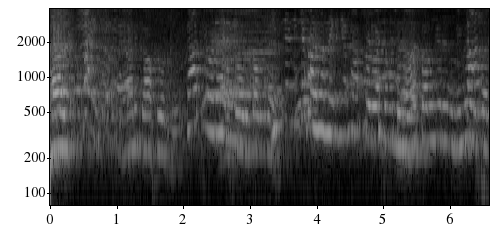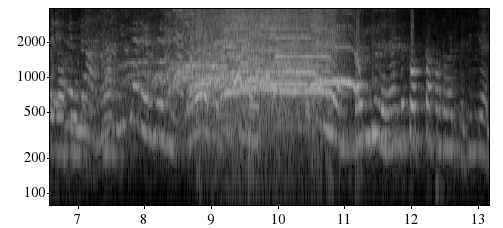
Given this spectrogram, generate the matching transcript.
ഹായ്. ഞാൻ കാസർഗോഡ് കാസർഗോഡ് കാസർഗോഡ് തമിഴ്. നിന്നെ കളി നന്നായിരുന്നു ഞാൻ കാസർഗോഡ് ഭാഷ ഞാൻ കൊണ്ടുവരുന്നത് നിങ്ങൾ സ്ഥലം കാസർഗോഡ് ഞാൻ വിദ്യാലയം തമ്പിയില്ല ഞാൻ എന്റെ തൊട്ടപ്പുറത്ത് പഠിച്ച ചിമ്മിയാൽ.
